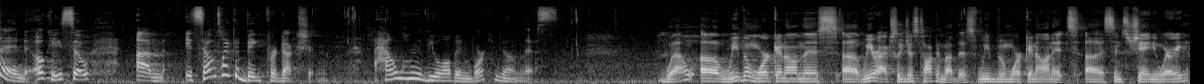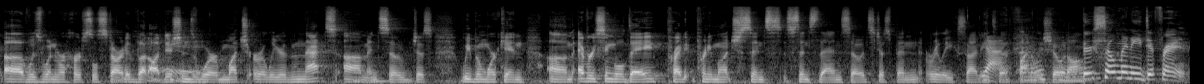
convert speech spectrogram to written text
fun. Okay, so um, it sounds like a big production. How long have you all been working on this? Well, uh, we've been working on this. Uh, we were actually just talking about this. We've been working on it uh, since January uh, was when rehearsal started, but auditions were much earlier than that, um, and so just we've been working um, every single day pretty, pretty much since since then. So it's just been really exciting Yeah. to finally show it off. There's so many different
